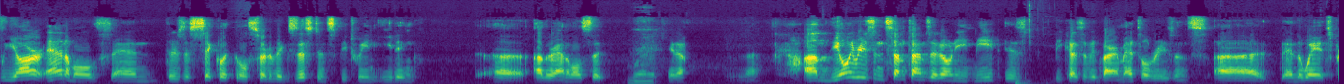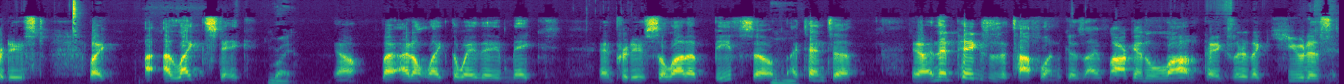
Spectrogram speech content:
we are animals, and there's a cyclical sort of existence between eating uh, other animals that Right. you know. Um, the only reason sometimes I don't eat meat is because of environmental reasons uh, and the way it's produced. Like I, I like steak, Right. you know, but I don't like the way they make and produce a lot of beef. So Mm-hmm. I tend to, you know, and then pigs is a tough one because I fucking love pigs. They're the cutest,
